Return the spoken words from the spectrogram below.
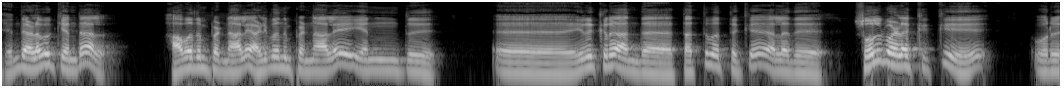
எந்த அளவுக்கு என்றால் ஆவதும் பெண்ணாலே அழிவதும் பெண்ணாலே என்று இருக்கிற அந்த தத்துவத்துக்கு அல்லது சொல் வழக்குக்கு ஒரு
